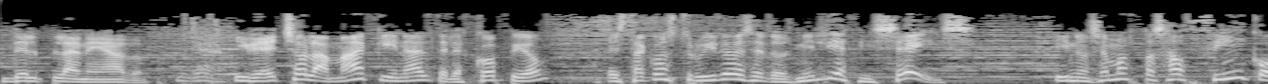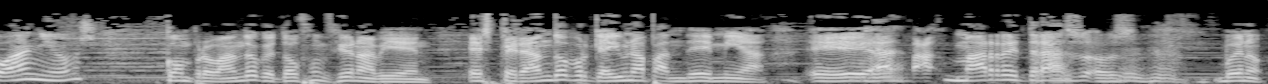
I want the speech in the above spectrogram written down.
del planeado. Ya. Y de hecho la máquina, el telescopio, está construido desde 2016. Y nos hemos pasado 5 años comprobando que todo funciona bien, esperando porque hay una pandemia, eh, a- a- más retrasos. Bueno,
